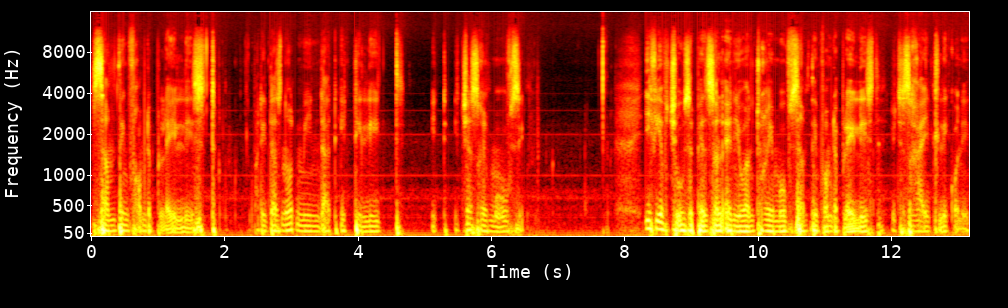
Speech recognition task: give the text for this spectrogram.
something from the playlist. But it does not mean that it delete it it just removes it. If you have chose a pencil and you want to remove something from the playlist you just right click on it.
